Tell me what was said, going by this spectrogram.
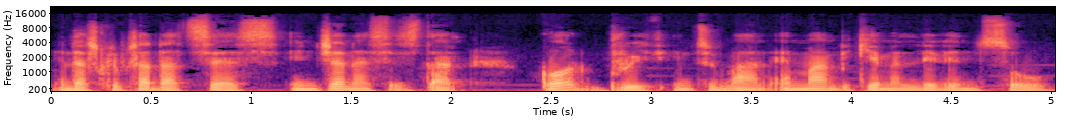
in the scripture that says in Genesis that God breathed into man and man became a living soul.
